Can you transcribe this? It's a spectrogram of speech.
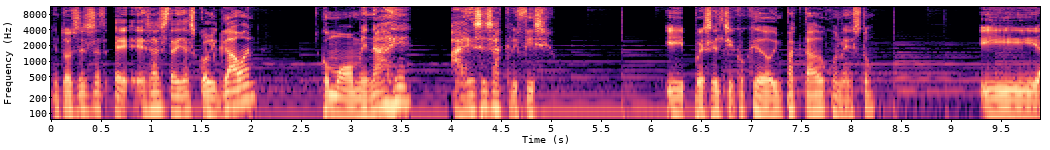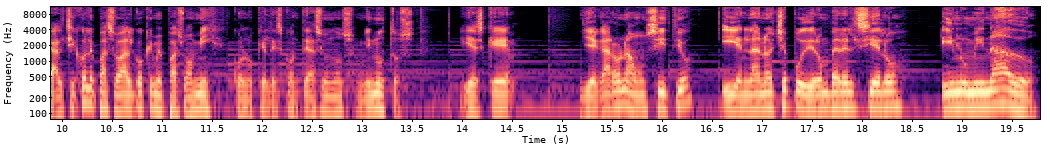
Entonces esas, eh, esas estrellas colgaban como homenaje a ese sacrificio. Y pues el chico quedó impactado con esto. Y al chico le pasó algo que me pasó a mí, con lo que les conté hace unos minutos. Y es que llegaron a un sitio y en la noche pudieron ver el cielo iluminado.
